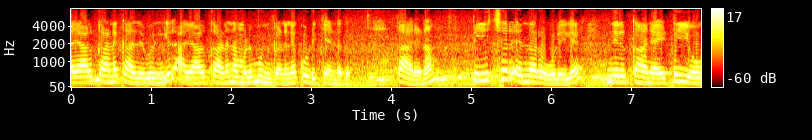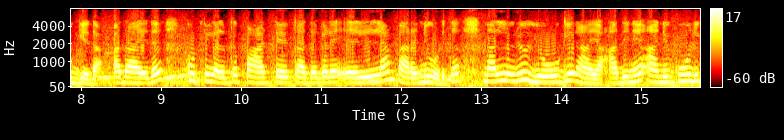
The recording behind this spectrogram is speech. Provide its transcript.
അയാൾക്കാണ് കഴിവെങ്കിൽ അയാൾക്കാണ് നമ്മൾ മുൻഗണന കൊടുക്കേണ്ടത്. കാരണം ടീച്ചർ എന്ന റോളിൽ നിൽക്കാനായിട്ട് യോഗ്യത അതായത് കുട്ടികൾക്ക് പാട്ട് കഥകൾ എല്ലാം പറഞ്ഞു കൊടുത്ത് നല്ലൊരു യോഗ്യരായ അതിന് അനുകൂലി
